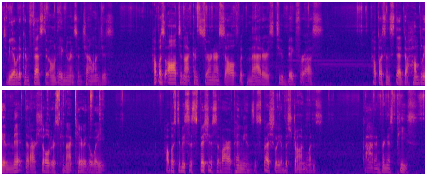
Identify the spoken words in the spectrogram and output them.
to be able to confess their own ignorance and challenges. Help us all to not concern ourselves with matters too big for us. Help us instead to humbly admit that our shoulders cannot carry the weight. Help us to be suspicious of our opinions, especially of the strong ones. God, and bring us peace.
